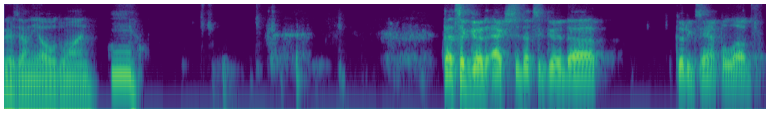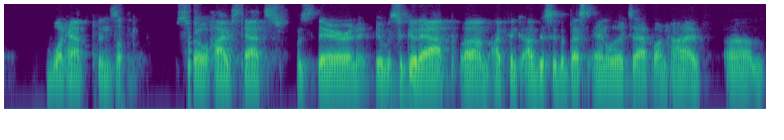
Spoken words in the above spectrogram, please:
because on the old one, eh. that's a good. Actually, that's a good, uh, good example of what happens. Like, so Hive Stats was there, and it, it was a good app. Um, I think obviously the best analytics app on Hive. Um,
